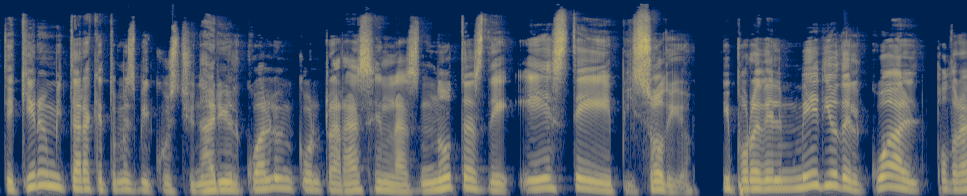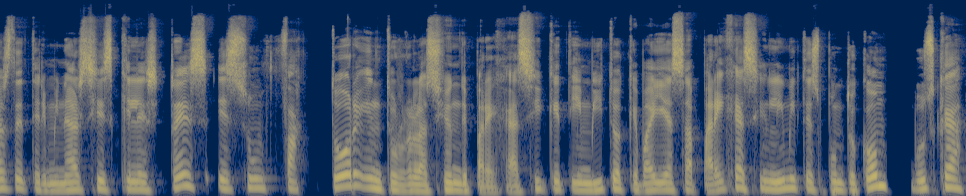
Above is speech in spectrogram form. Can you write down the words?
te quiero invitar a que tomes mi cuestionario, el cual lo encontrarás en las notas de este episodio. y por el medio del cual podrás determinar si es que el estrés es un factor en tu relación de pareja. Así que te invito a que vayas a parejasinlimites.com, busca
